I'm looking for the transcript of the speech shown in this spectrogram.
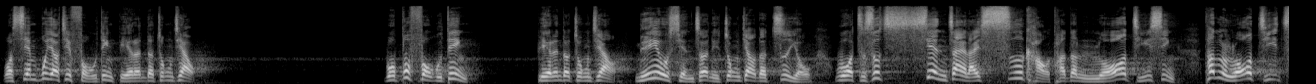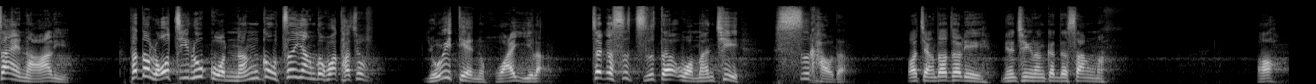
我先不要去否定别人的宗教，我不否定别人的宗教，你有选择你宗教的自由。我只是现在来思考它的逻辑性，它的逻辑在哪里？它的逻辑如果能够这样的话，他就有一点怀疑了。这个是值得我们去思考的。我讲到这里，年轻人跟得上吗？好，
